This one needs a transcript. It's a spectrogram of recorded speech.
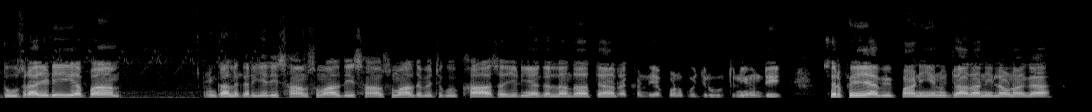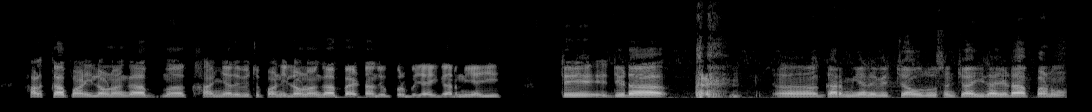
ਦੂਸਰਾ ਜਿਹੜੀ ਆਪਾਂ ਗੱਲ ਕਰੀਏ ਦੀ ਸਾਂਭ ਸੰਭਾਲ ਦੀ, ਸਾਂਭ ਸੰਭਾਲ ਦੇ ਵਿੱਚ ਕੋਈ ਖਾਸ ਜਿਹੜੀਆਂ ਗੱਲਾਂ ਦਾ ਧਿਆਨ ਰੱਖਣ ਦੀ ਆਪਾਂ ਨੂੰ ਕੋਈ ਜ਼ਰੂਰਤ ਨਹੀਂ ਹੁੰਦੀ। ਸਿਰਫ ਇਹ ਆ ਵੀ ਪਾਣੀ ਇਹਨੂੰ ਜ਼ਿਆਦਾ ਨਹੀਂ ਲਾਉਣਾਗਾ, ਹਲਕਾ ਪਾਣੀ ਲਾਉਣਾਗਾ ਖਾਈਆਂ ਦੇ ਵਿੱਚ ਪਾਣੀ ਲਾਉਣਾਗਾ, ਬੈਡਾਂ ਦੇ ਉੱਪਰ ਬਿਜਾਈ ਕਰਨੀ ਹੈ ਜੀ। ਤੇ ਜਿਹੜਾ ਗਰਮੀਆਂ ਦੇ ਵਿੱਚ ਆ, ਉਦੋਂ ਸਿੰਚਾਈ ਦਾ ਜਿਹੜਾ ਆਪਾਂ ਨੂੰ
